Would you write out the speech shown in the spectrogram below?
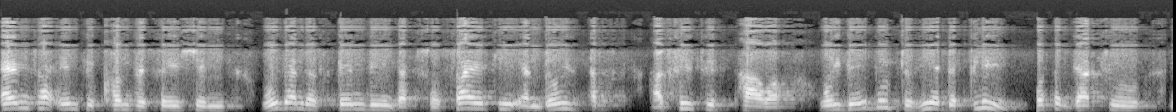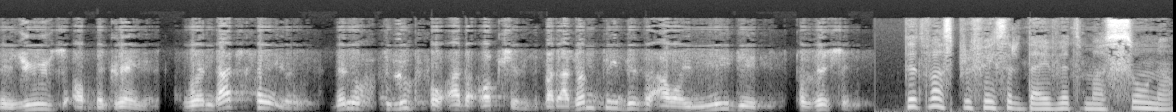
enter into conversation with understanding that society and those that assist with power will be able to hear the plea with regard to the use of the grave. When that fails, then we have to look for other options. But I don't think this is our immediate position. Dit was professor David Masona,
